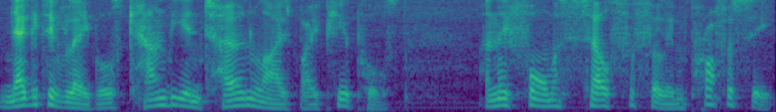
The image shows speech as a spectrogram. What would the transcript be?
negative labels can be internalised by pupils and they form a self fulfilling prophecy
